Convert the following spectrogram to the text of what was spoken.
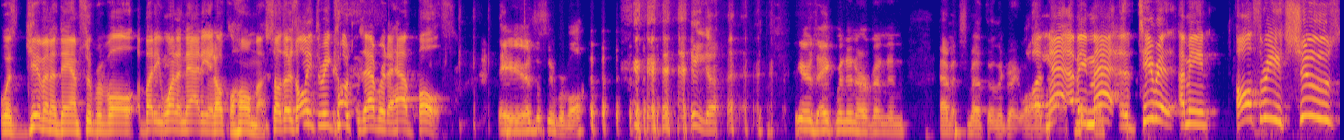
was given a damn Super Bowl, but he won a Natty at Oklahoma. So there's only three coaches ever to have both. Here's a Super Bowl. there you go. Here's Aikman and Irvin and Emmitt Smith and the Great Wall. But Matt, I mean Matt, uh, T. I mean all three shoes.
